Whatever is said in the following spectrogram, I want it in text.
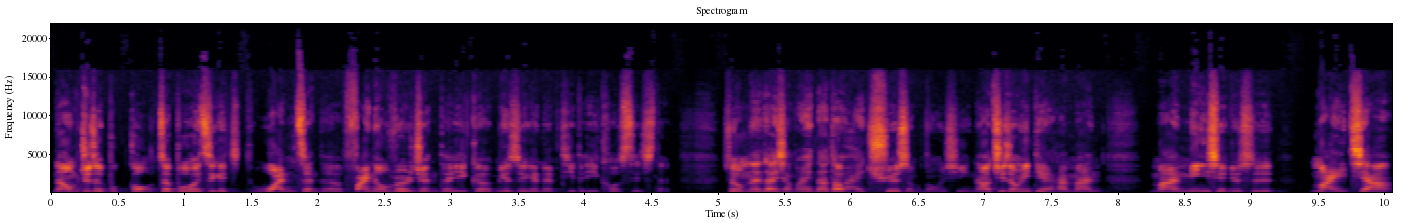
那我们觉得不够，这不会是一个完整的 final version 的一个 music NFT 的 ecosystem。所以我们在想说，哎，那到底还缺什么东西？然后其中一点还蛮蛮明显，就是。买家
